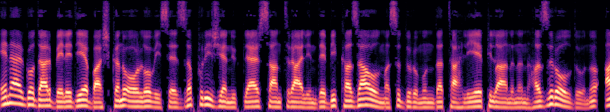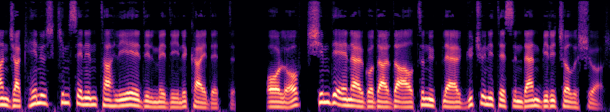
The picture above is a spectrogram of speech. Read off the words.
Energodar Belediye Başkanı Orlov ise Zaporijya nükleer santralinde bir kaza olması durumunda tahliye planının hazır olduğunu, ancak henüz kimsenin tahliye edilmediğini kaydetti. Orlov, şimdi Energodar'da 6 nükleer güç ünitesinden biri çalışıyor.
